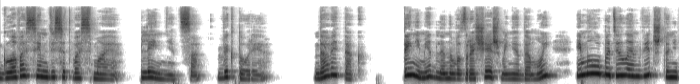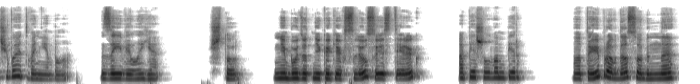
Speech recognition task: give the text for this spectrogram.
Глава 78. Пленница. Виктория. Давай так. Ты немедленно возвращаешь меня домой, и мы оба делаем вид, что ничего этого не было, заявила я. Что, не будет никаких слез и истерик? Опешил вампир. А ты, правда, особенная.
